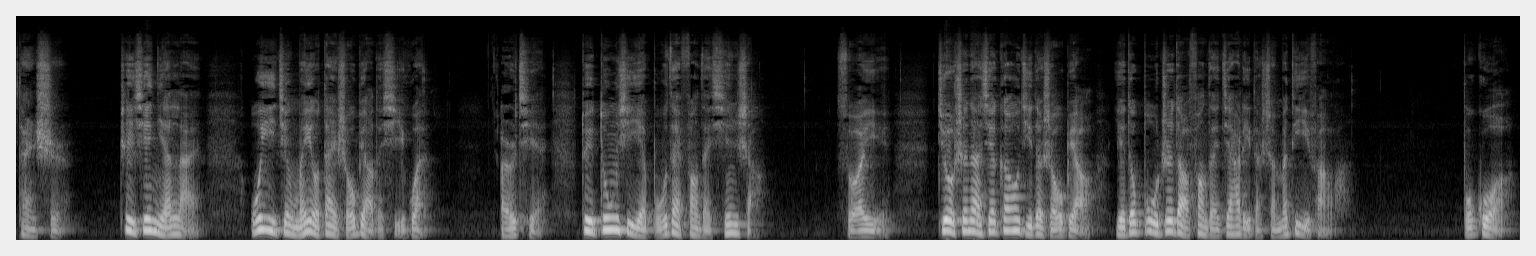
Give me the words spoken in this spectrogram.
但是这些年来我已经没有戴手表的习惯，而且对东西也不再放在心上，所以就是那些高级的手表也都不知道放在家里的什么地方了。不过，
